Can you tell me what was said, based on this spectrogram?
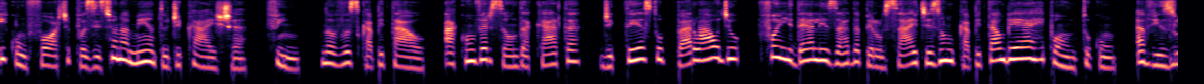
e com forte posicionamento de caixa. Fim. Novos Capital. A conversão da carta, de texto para o áudio, foi idealizada pelo site zoomcapitalbr.com. Aviso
